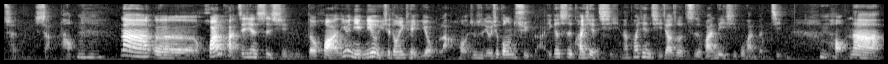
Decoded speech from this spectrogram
成以上。好，那呃还款这件事情的话，因为你你有一些东西可以用啦，吼，就是有一些工具啦，一个是宽限期，那宽限期叫做只还利息不还本金。好，那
